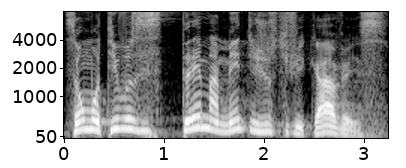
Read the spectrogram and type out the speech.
São motivos extremamente justificáveis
